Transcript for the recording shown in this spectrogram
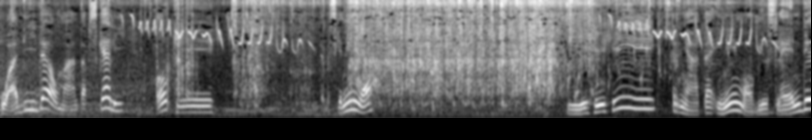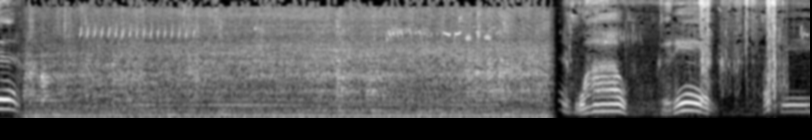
Wadidaw, mantap sekali. Oke. Kita bersihkan ini ya. Hehehe, ternyata ini mobil Slender. Wow, keren. Oke.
